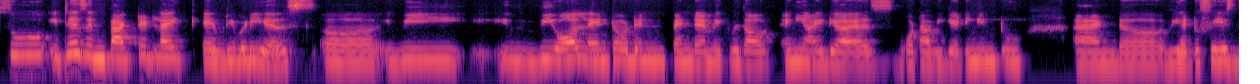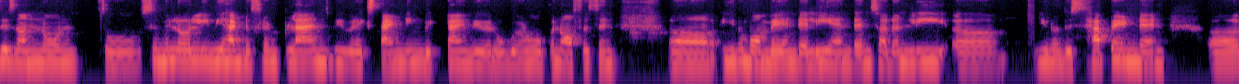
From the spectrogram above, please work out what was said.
So it has impacted like everybody else. Uh, we we all entered in pandemic without any idea as what are we getting into. And uh, we had to face this unknown. So similarly we had different plans. We were expanding big time. We were going to open office in uh, you know bombay and delhi. And then suddenly uh, you know this happened. And uh,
